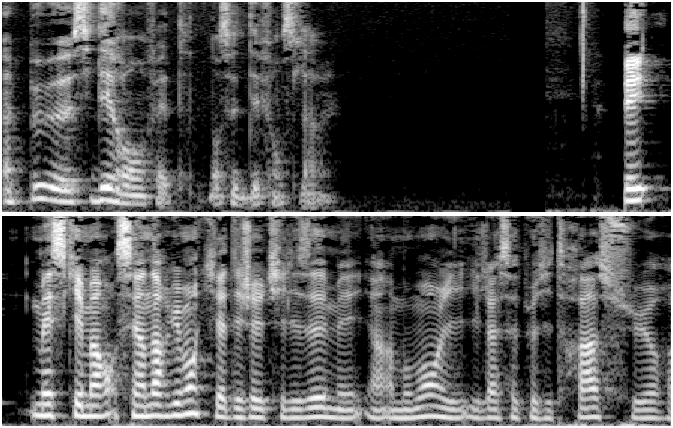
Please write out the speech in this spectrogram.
un peu euh, sidérant, en fait, dans cette défense-là. Et, mais ce qui est marrant, c'est un argument qu'il a déjà utilisé, mais à un moment, il a cette petite phrase sur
